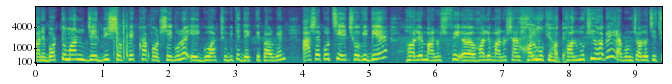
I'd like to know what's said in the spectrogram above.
মানে বর্তমান যে দৃশ্য প্রেক্ষাপট সেগুলো এই গোয়ার ছবিতে দেখতে পারবেন। আশা করছি এই ছবি দিয়ে হলে মানুষ হলে মানুষ আর হলমুখী হবে। হলমুখী হবে এবং চলচ্চিত্র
